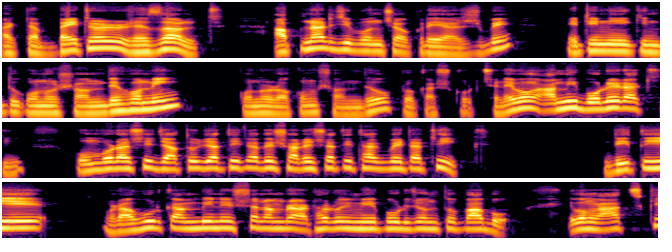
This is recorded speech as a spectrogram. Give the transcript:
একটা বেটার রেজাল্ট আপনার জীবনচক্রে আসবে। এটি নিয়ে কিন্তু কোনো সন্দেহ নেই। কোনো রকম সন্দেহ প্রকাশ করছেন এবং আমি বলে রাখি, কুম্ভ রাশি জাতক জাতিকাদের সাড়ে সাথী থাকবে, এটা ঠিক। দ্বিতীয়, রাহুর কম্বিনেশন আমরা আঠারোই মে পর্যন্ত পাবো। এবং আজকে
